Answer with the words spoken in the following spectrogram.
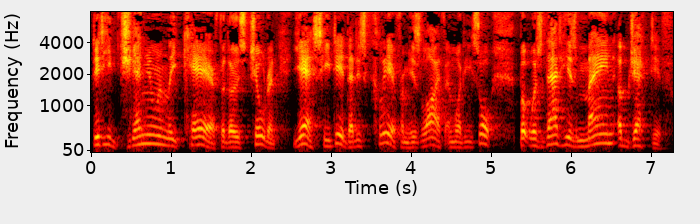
Did he genuinely care for those children? Yes, he did. That is clear from his life and what he saw. But was that his main objective?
